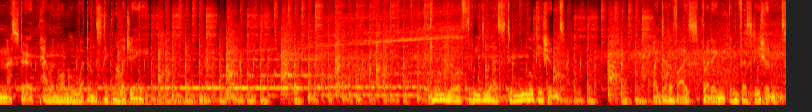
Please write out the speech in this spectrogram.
Master paranormal weapons technology. Bring your 3DS to new locations. Identify spreading infestations.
